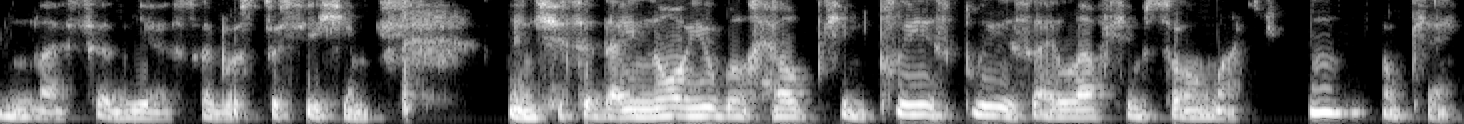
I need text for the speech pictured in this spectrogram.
And I said, "Yes." I was to see him, and she said, "I know you will help him. Please, please. I love him so much." Mm, okay.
